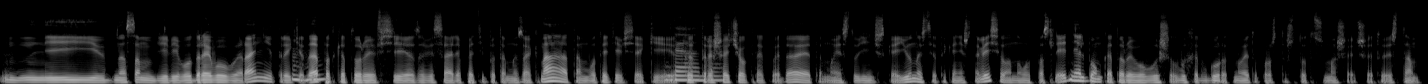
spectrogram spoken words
И на самом деле его драйвовые ранние треки, да, под которые все зависали по типу там "Из окна", там вот эти всякие, Да, т да. трэшачок такой, да, это моя студенческая юность. Это, конечно, весело, но вот последний альбом, который его вышел, "Выход в город", ну, это просто что-то сумасшедшее. То есть там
